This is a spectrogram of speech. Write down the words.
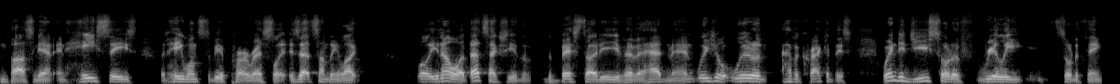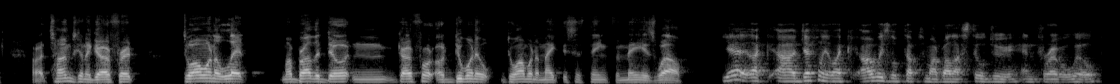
and passing down, and he sees that he wants to be a pro wrestler. Is that something like well, you know what? That's actually the, the best idea you've ever had, man. We should, we should have a crack at this. When did you sort of really sort of think, all right, Tome's going to go for it. Do I want to let my brother do it and go for it, or do want to do I want to make this a thing for me as well? Yeah, like uh, definitely. Like I always looked up to my brother. I still do, and forever will.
